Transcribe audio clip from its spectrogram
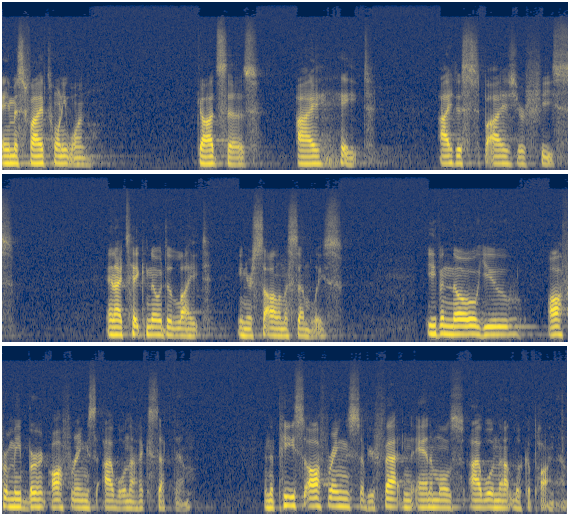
Amos 5:21. God says, "I hate, I despise your feasts, and I take no delight in your solemn assemblies. Even though you offer me burnt offerings, I will not accept them. And the peace offerings of your fattened animals, I will not look upon them.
